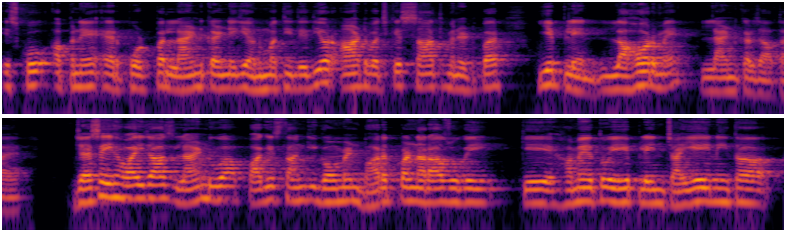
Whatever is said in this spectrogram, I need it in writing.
इसको अपने एयरपोर्ट पर लैंड करने की अनुमति दे दी और आठ बज के सात मिनट पर यह प्लेन लाहौर में लैंड कर जाता है। जैसे ही हवाई जहाज़ लैंड हुआ, पाकिस्तान की गवर्नमेंट भारत पर नाराज़ हो गई कि हमें तो ये प्लेन चाहिए ही नहीं था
